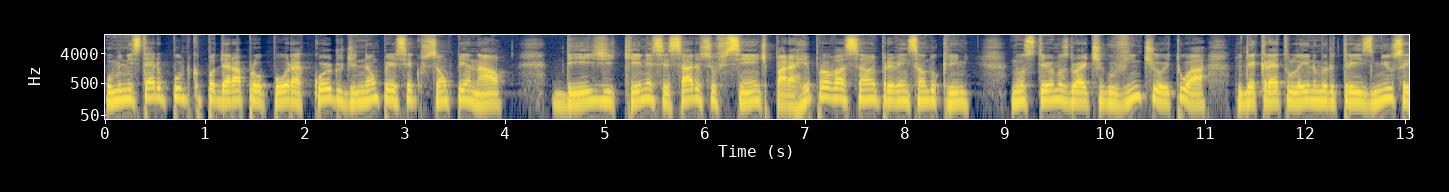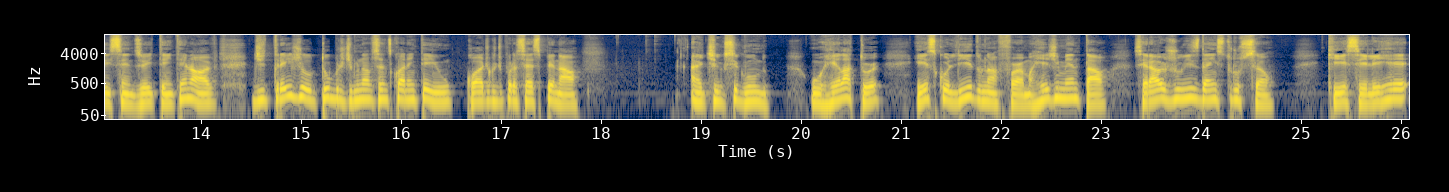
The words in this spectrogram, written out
o Ministério Público poderá propor acordo de não persecução penal desde que necessário o suficiente para a reprovação e prevenção do crime, nos termos do artigo 28-A do Decreto-Lei nº 3.689, de 3 de outubro de 1941, Código de Processo Penal. Artigo 2 o relator, escolhido na forma regimental, será o juiz da instrução, que se, re...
